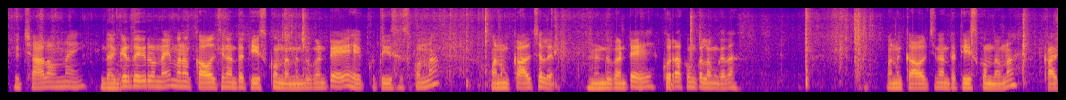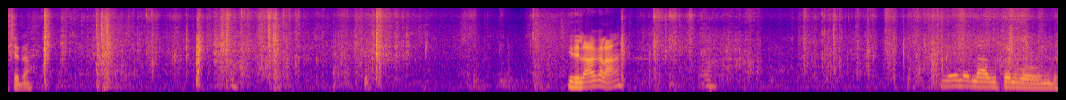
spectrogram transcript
ఇవి చాలా ఉన్నాయి. దగ్గర దగ్గర ఉన్నాయి మనకు కావాల్సినంత తీసుకుందాం. ఎందుకంటే ఎక్కువ తీసేసుకున్నా మనం కాల్చలేం. ఎందుకంటే కుర్ర కుంకులం కదా. మనకు కావాల్సినంత తీసుకుందాంనా కాల్చేద్దాం. ఇది లాగలా? నేను లాగుతాను బాగుండు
